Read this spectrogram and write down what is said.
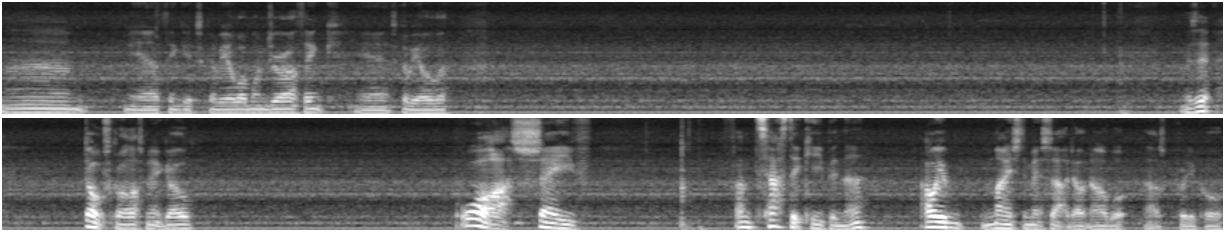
Um, yeah, I think it's going to be a 1-1 draw, I think. Yeah, it's going to be over. Is it? Don't score last minute goal. What a save. Fantastic keeping there. How he managed to miss that, I don't know, but that was pretty cool.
